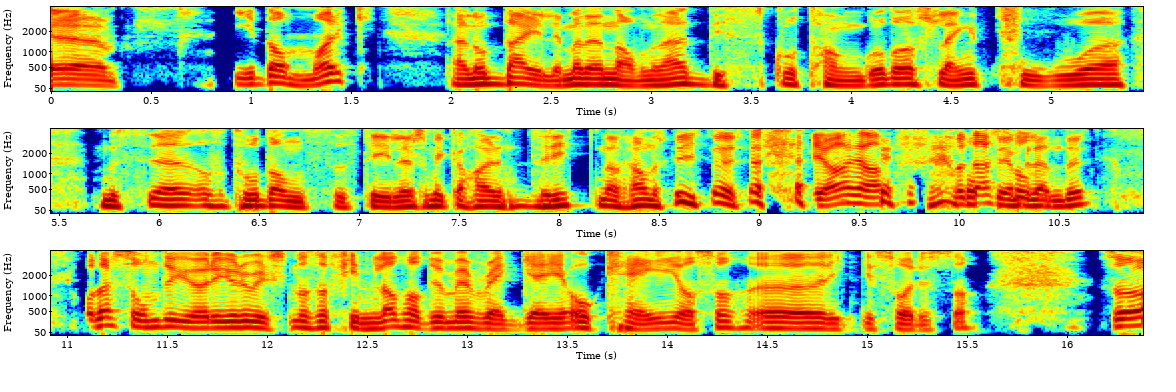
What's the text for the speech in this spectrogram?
uh, i, Danmark. Det er noe deilig med det navnet der. Diskotango. Du har slengt to, uh, altså to dansestiler som ikke har en dritt med hverandre å gjøre. Ja, ja. Og det, er sånn, og det er sånn du gjør i Eurovision. Altså, Finland hadde jo med reggae ok også. Uh, Ricky Sorsa. Så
